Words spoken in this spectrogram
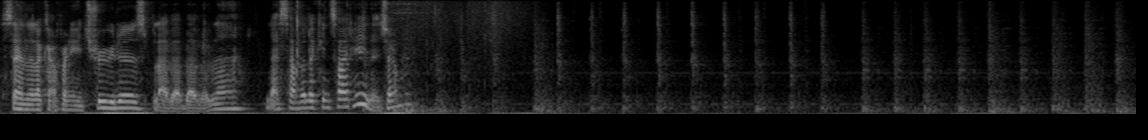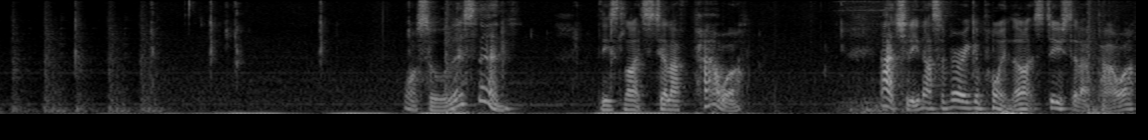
Stay on the lookout for any intruders, blah blah blah blah blah. Let's have a look inside here then, shall we? What's all this then? These lights still have power. Actually, that's a very good point. The lights do still have power.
